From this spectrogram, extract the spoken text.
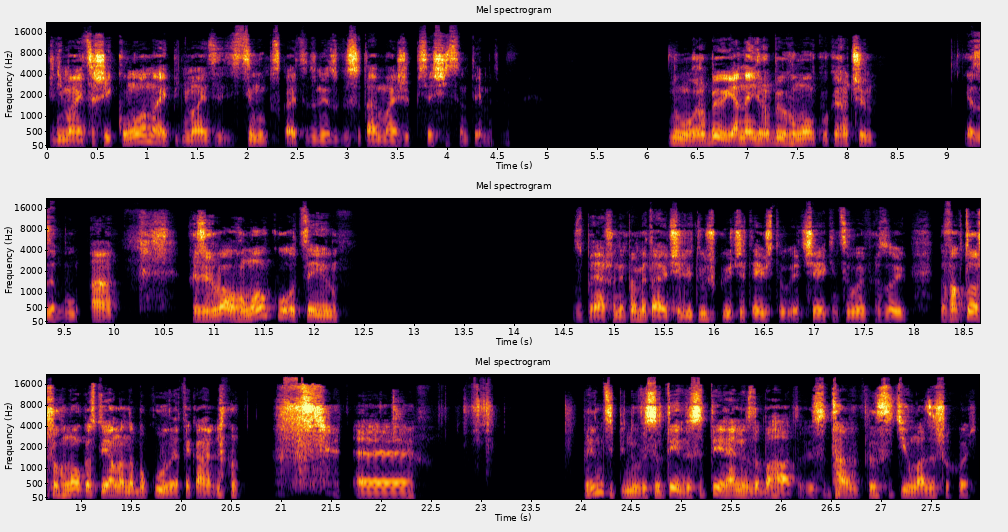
піднімається ще й колона, і піднімається стіну опускається донизу. Висота майже 56 см. Ну, робив, я навіть робив головку, коротше, я забув. А, фрезерував головку оцею. Збрешу, не пам'ятаю, чи літучкою, чи, тею шту- чи кінцевою фрезою. Ну, факт того, що головка стояла на боку вертикально. Е, в принципі, ну, висоти, висоти реально забагато. Висота в висоті влазить, що хочеш.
